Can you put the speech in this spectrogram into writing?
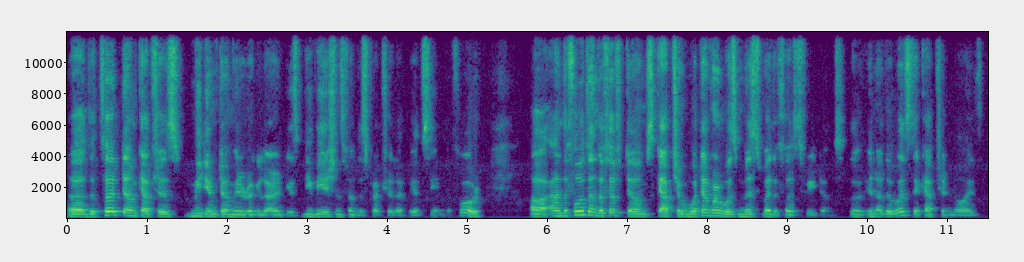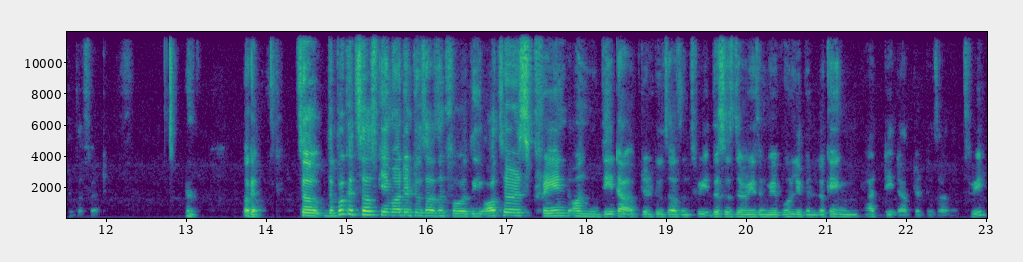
Uh, the third term captures medium-term irregularities, deviations from the structure that we have seen before. Uh, and the fourth and the fifth terms capture whatever was missed by the first three terms. So in other words, they capture noise in the fit. okay, so the book itself came out in 2004. The authors trained on data up till 2003. This is the reason we've only been looking at data up till 2003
